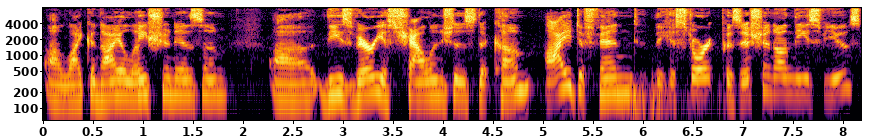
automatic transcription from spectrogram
uh, like annihilationism, uh, these various challenges that come. I defend the historic position on these views.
